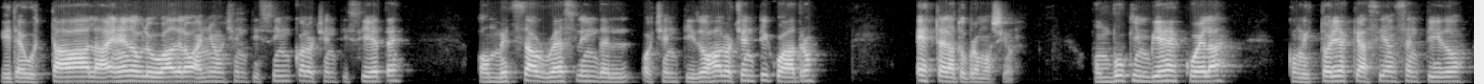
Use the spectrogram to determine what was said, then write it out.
y te gustaba la NWA de los años 85 al 87 o Mid-South Wrestling del 82 al 84, esta era tu promoción. Un booking vieja escuela con historias que hacían sentido,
